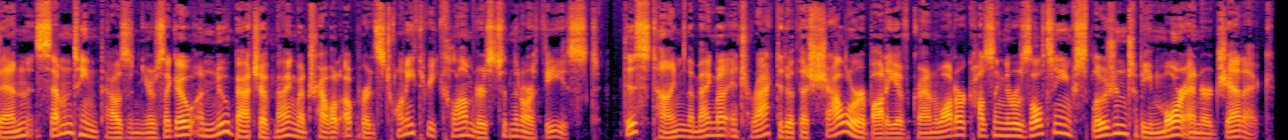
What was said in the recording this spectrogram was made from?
Then, 17,000 years ago, a new batch of magma traveled upwards 23 kilometers to the northeast. This time, the magma interacted with a shallower body of groundwater, causing the resulting explosion to be more energetic.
